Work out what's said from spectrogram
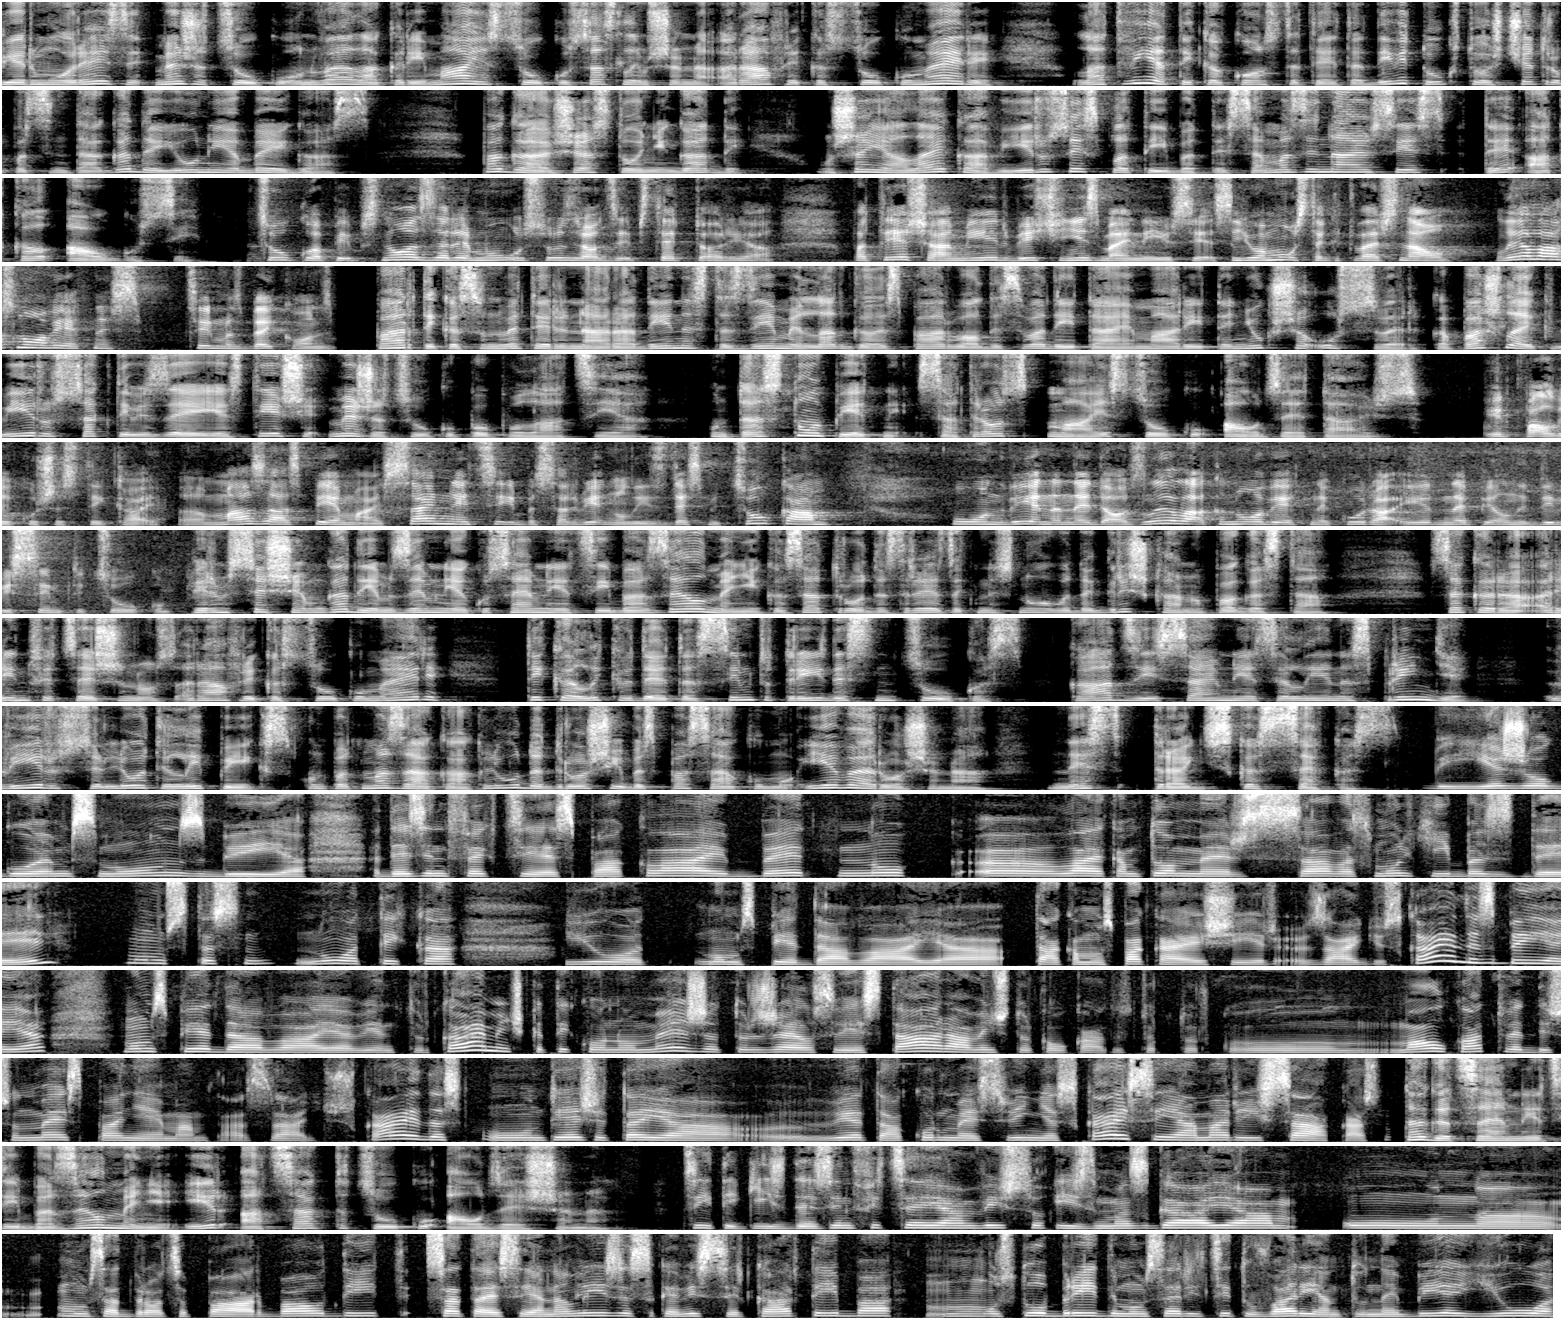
Pirmo reizi meža cūku un vēlāk arī mājas cūku saslimšana ar Āfrikas cūku mēri Latvijā tika konstatēta 2014. gada jūnija beigās. Pagājuši astoņi gadi, un šajā laikā vīrusa izplatība te samazinājusies, te atkal augusi. Cūkopības nozare mūsu uzraudzības teritorijā patiešām ir bijusi izmainījusies, jo mums tagad vairs nav lielās novietnes, cirmas bekons. Pārtikas un veterinārā dienesta Ziemeļlatgales pārvaldes vadītāja Mārīte Ņukša uzsver, ka pašlaik vīruss aktivizējies tieši meža cūku populācijā, un tas nopietni satrauc mājas cūku audzētājus. Ir palikušas tikai mazās piemājas saimniecības ar vienu līdz desmit cūkām, un viena nedaudz lielāka novietne, kurā ir nepilni 200 cūku. Pirms sešiem gadiem zemnieku saimniecībā Zelmeņi, kas atrodas Rēzeknes novada Griškānu pagastā, sakarā ar inficēšanos ar Āfrikas cūku mēri tika likvidētas 130 cūkas. Kā atzīst saimniece Liena Spriņģe, Vīruss ir ļoti lipīgs, un pat mazākā kļūda drošības pasākumu ievērošanā nes traģiskas sekas. Bija iežogojums, mums bija dezinfekcijas paklāji, bet, nu, laikam tomēr savas muļķības dēļ mums tas notika, jo mums piedāvāja, tā kā mums pakājuši ir zāģu skaidrs bija, ja, mums piedāvāja viens tur kaimiņš, ka tikko no meža tur žēls viest ārā, viņš tur kaut kādus tur, tur malku atvedis, un mēs paņēmām tās zāģu skaidrs, un tieši tajā vietā, kur mēs viņas skaisījām, arī sākās. Tagad saimniecībā zelmeņi ir atsākta cūku audzēšana. Citīgi izdezinficējām visu, izmazgājām, Un uh, mums atbrauca pārbaudīt, sataisīja analīzes, ka viss ir kārtībā. Uz to brīdi mums arī citu variantu nebija, jo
